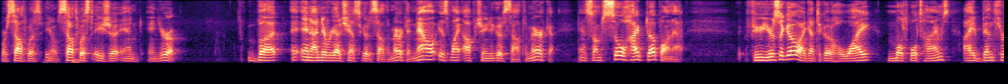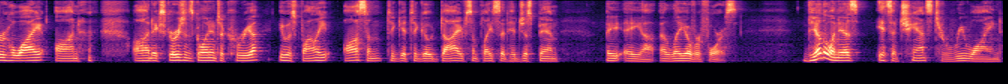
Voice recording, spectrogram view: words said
or Southwest, you know, Southwest Asia and, and Europe. But, and I never got a chance to go to South America. Now is my opportunity to go to South America. And so I'm so hyped up on that. A few years ago, I got to go to Hawaii multiple times. I had been through Hawaii on, on excursions going into Korea it was finally awesome to get to go dive someplace that had just been a, a, uh, a layover for us. The other one is it's a chance to rewind,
